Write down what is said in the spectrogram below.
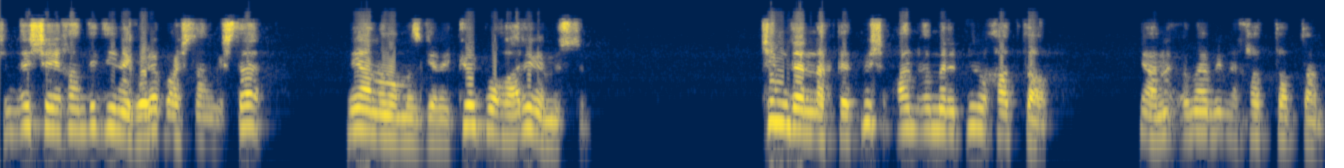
Şimdi Eşşeyhan dediğine göre başlangıçta ne anlamamız gerekiyor? Buhari ve Müslüm. Kimden nakletmiş? An Ömer İbni Hattab. Yani Ömer bin Hattab'dan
